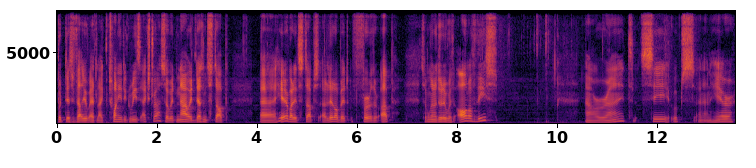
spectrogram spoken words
put this value at like 20 degrees extra. So it now it doesn't stop uh, here, but it stops a little bit further up. So I'm going to do it with all of these. All right, let's see. Oops, and then here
